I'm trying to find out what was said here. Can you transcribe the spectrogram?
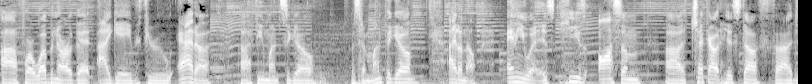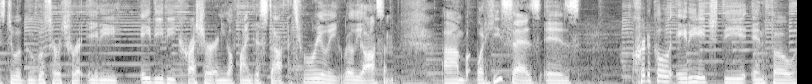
uh, for a webinar that I gave through ADDA a few months ago. Was it a month ago? I don't know. Anyways, he's awesome. Uh, check out his stuff. Uh, just do a Google search for AD, ADD Crusher and you'll find his stuff. It's really, really awesome. Um, but what he says is critical ADHD info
